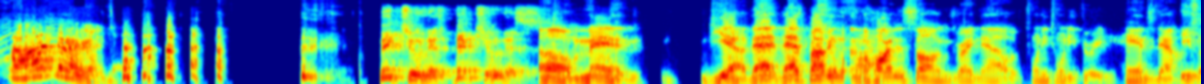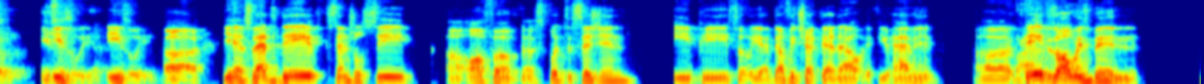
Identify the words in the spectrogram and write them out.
Ah, damn. Big tune this, big tune this. Oh man. Yeah, that that's probably one That's of the hardest songs right now of 2023, hands down. easily, easily, Yeah. easily. Uh, yeah. So that's Dave Central Cee, uh, off of the Split Decision EP. So yeah, definitely check that out if you haven't. Uh, Wow. Dave's always been,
